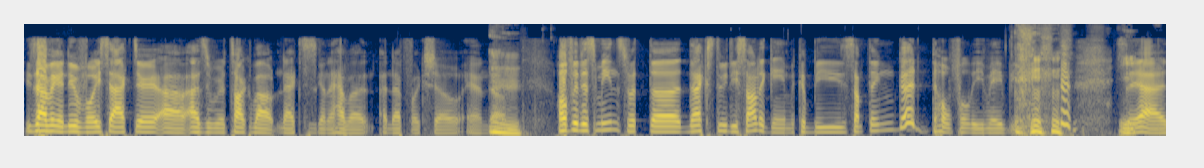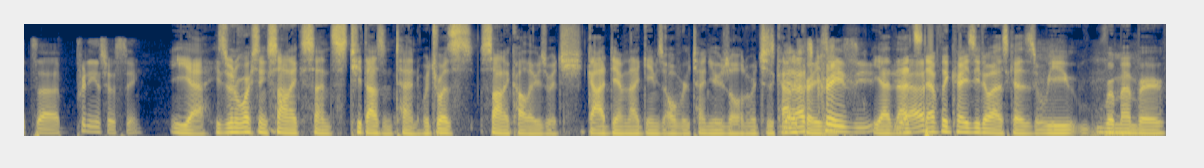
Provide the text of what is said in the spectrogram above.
he's having a new voice actor. Uh, as we were talking about next, he's gonna have a, a Netflix show, and um, Mhm. hopefully this means with the next 3D Sonic game, it could be something good. Hopefully, maybe. so yeah, it's uh, pretty interesting. Yeah, he's been voicing Sonic since 2010, which was Sonic Colors, which goddamn that game's over 10 years old, which is kind of that's crazy. crazy. Yeah, that's definitely crazy to us because we remember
